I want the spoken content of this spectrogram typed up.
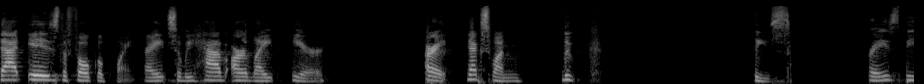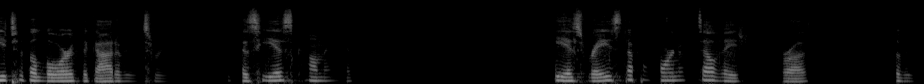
that is the focal point, right? So we have our light here. All right, next one, Luke, please. Praise be to the Lord, the God of Israel, because he has come and has he has raised up a horn of salvation for us of his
